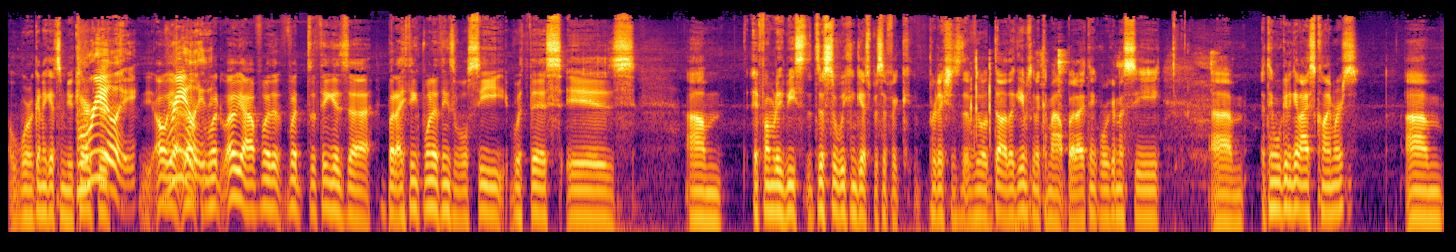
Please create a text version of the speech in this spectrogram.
We're going to get some new characters. Really? Oh yeah. Really? No, what, oh yeah. But the, but the thing is, uh, but I think one of the things that we'll see with this is. Um, if I'm going to be just so we can get specific predictions, that well, duh, the game's going to come out, but I think we're going to see. Um, I think we're going to get Ice Climbers. Um,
